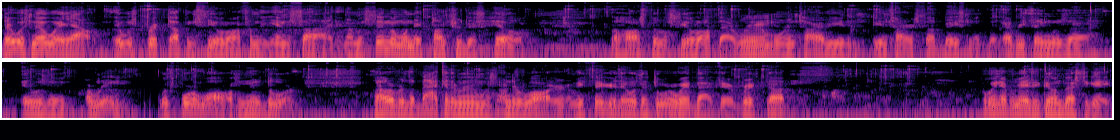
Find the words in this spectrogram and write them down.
there was no way out. It was bricked up and sealed off from the inside. And I'm assuming when they punctured this hill, the hospital sealed off that room or entirely the entire sub basement. But everything was a it was a, a room with four walls and no door. However, the back of the room was underwater, and we figured there was a doorway back there bricked up. But we never made it go investigate.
